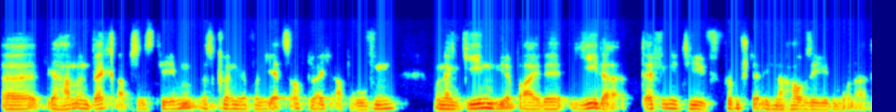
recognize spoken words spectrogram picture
wir haben ein Backup-System, das können wir von jetzt auf gleich abrufen. Und dann gehen wir beide, jeder definitiv fünfstellig nach Hause jeden Monat.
